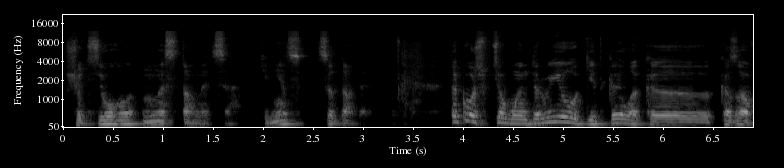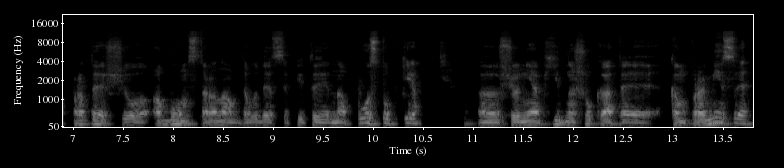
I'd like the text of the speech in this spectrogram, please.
що цього не станеться. Кінець цитати. Також в цьому інтерв'ю Кіт Келлок е, казав про те, що обом сторонам доведеться піти на поступки, е, що необхідно шукати компроміси.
